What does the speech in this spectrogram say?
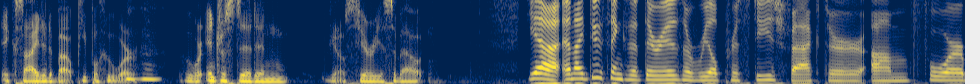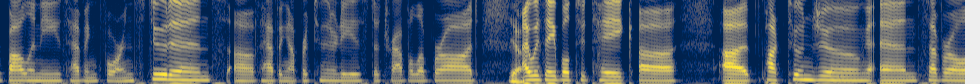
excited about people who were who were interested and you know serious about Yeah, and I do think that there is a real prestige factor um, for Balinese having foreign students, of having opportunities to travel abroad. Yeah. I was able to take uh, uh, Pak Tunjung and several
